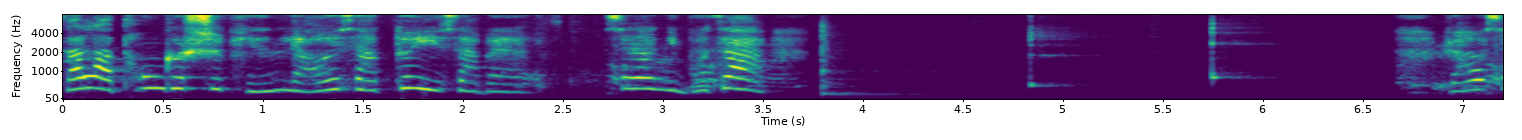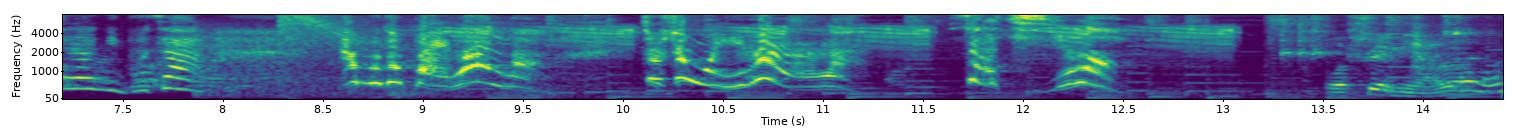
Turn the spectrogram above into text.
咱俩通个视频聊一下，对一下呗。现在你不在，然后现在你不在，他们都摆烂了，就剩我一个人了，下棋了。我睡眠了。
